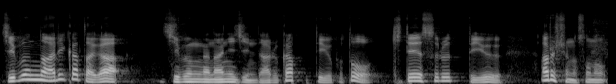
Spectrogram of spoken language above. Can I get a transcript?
自分の在り方が自分が何人であるかっていうことを規定するっていうある種のその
